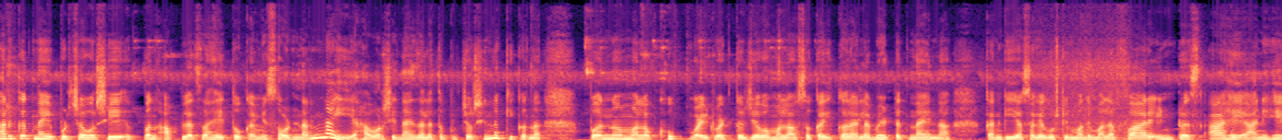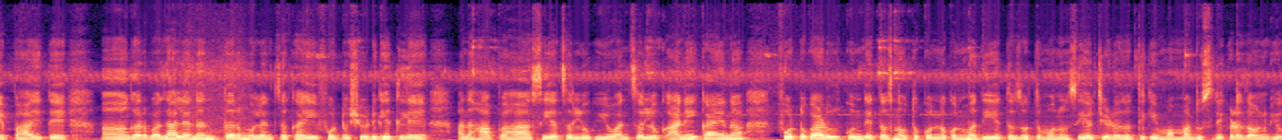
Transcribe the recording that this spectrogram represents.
हरकत नाही पुढच्या वर्षी पण आपलाच आहे तो काय मी सोडणार नाही आहे हा वर्षी नाही झाला तर पुढच्या वर्षी नक्की करणार. पण मला खूप वाईट वाटतं जेव्हा मला असं काही करायला भेटत नाही ना कारण की या सगळ्या गोष्टींमध्ये मला फार इंटरेस्ट आहे. आणि हे पहा इथे गरबा झाल्यानंतर मुलांचं काही फोटोशूट घेतले आणि हा पहा सियाचं लुक युवांचं लुक आणि काय ना फोटो काढून कोण देतच नव्हतं. कोण ना कोणमध्ये येतच होतं. म्हणून सिया चिडत होती की मम्मा दुसरीकडे जाऊन घेऊ.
